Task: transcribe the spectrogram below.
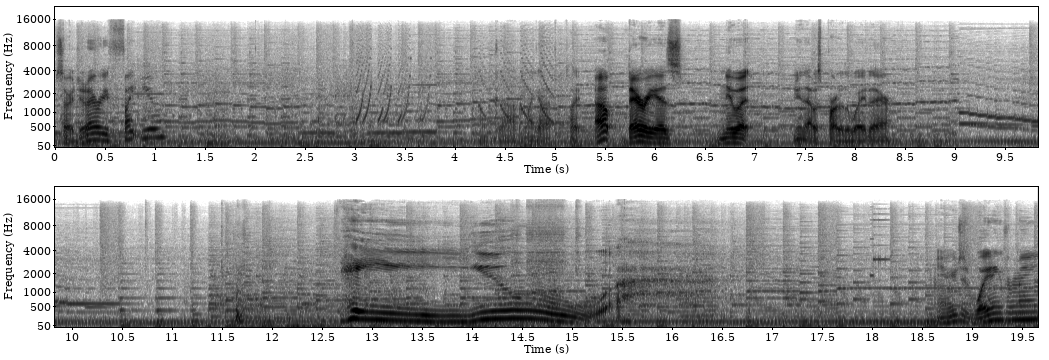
Sorry, did I already fight you? Oh god, am I gonna play? Oh, there he is. Knew it. Knew that was part of the way there. Hey, you. Are you just waiting for me?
